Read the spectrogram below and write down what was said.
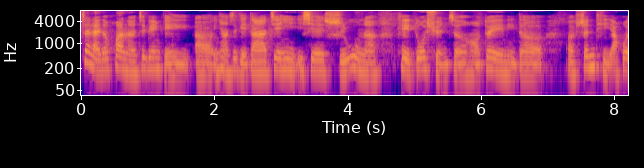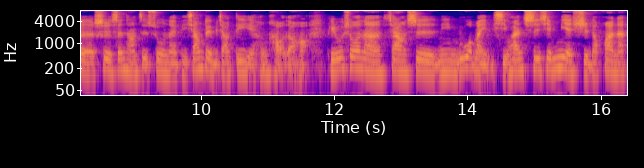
再来的话呢，这边给呃营养师给大家建议一些食物呢，可以多选择哈，对你的呃身体啊，或者是升糖指数呢比相对比较低也很好的哈。比如说呢，像是你如果买喜欢吃一些面食的话呢，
